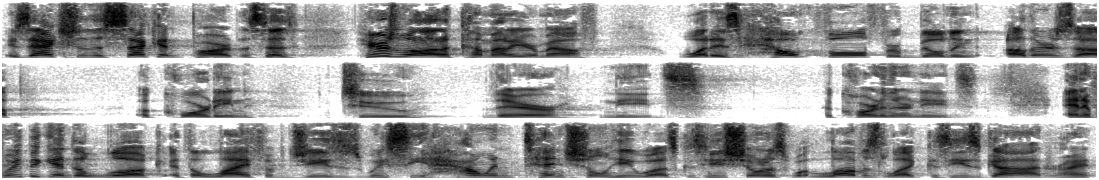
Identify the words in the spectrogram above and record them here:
is actually the second part that says, here's what ought to come out of your mouth what is helpful for building others up according to their needs. According to their needs. And if we begin to look at the life of Jesus, we see how intentional he was because he's shown us what love is like because he's God, right?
